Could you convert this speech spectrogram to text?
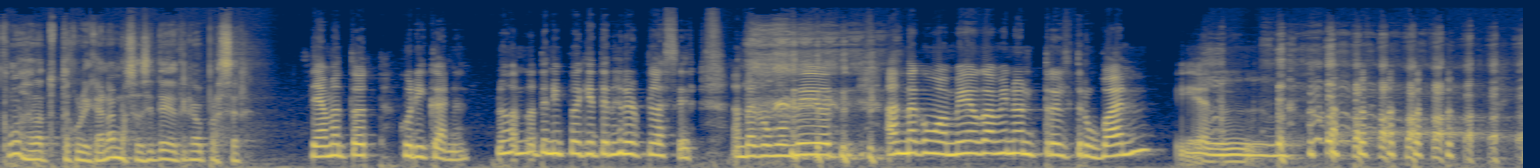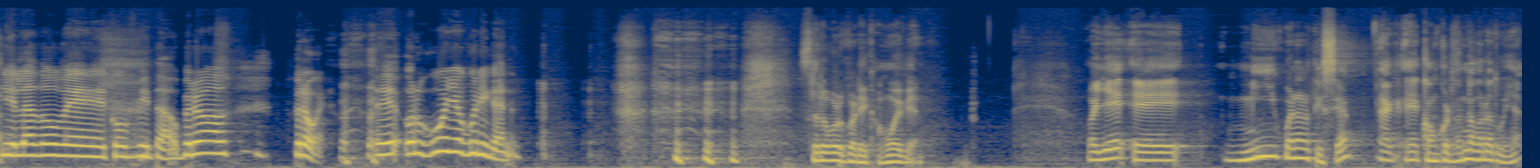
¿Cómo se llama torta curicana? No sé si te he tenido el placer. Se llaman tortas curicanas. No, no tenéis por qué tener el placer. Anda como medio, anda como a medio camino entre el trupán y el y el adobe confitado. Pero, pero bueno, eh, orgullo curicano. Solo por Curico, muy bien. Oye, eh, mi buena noticia, eh, concordando con la tuya,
